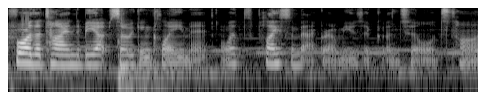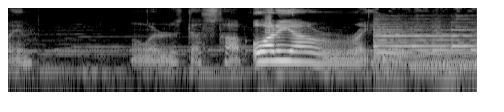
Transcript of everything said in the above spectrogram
for the time to be up so we can claim it. Let's play some background music until it's time. Oh, Where's desktop audio? Right here.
